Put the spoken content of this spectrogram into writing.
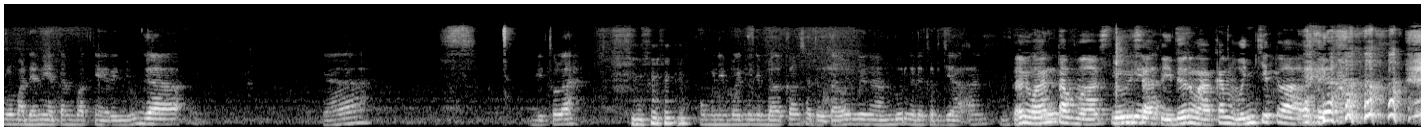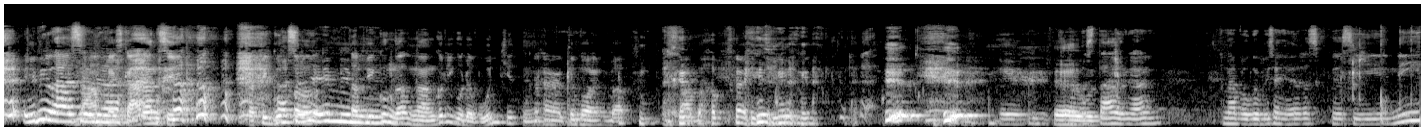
belum ada niatan buat nyairin juga. Ya gitulah. Yang paling menyebalkan satu tahun gue nganggur gak ada kerjaan. Tapi mantap bos, lu Iya. bisa tidur makan buncit lah. inilah hasilnya. Sampai sekarang sih tapi gue kalau tapi gue nggak nganggur juga udah buncit ya. Nah, itu bos, bab, bab, terus tahun kan kenapa gue bisa nyeres ke sini?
